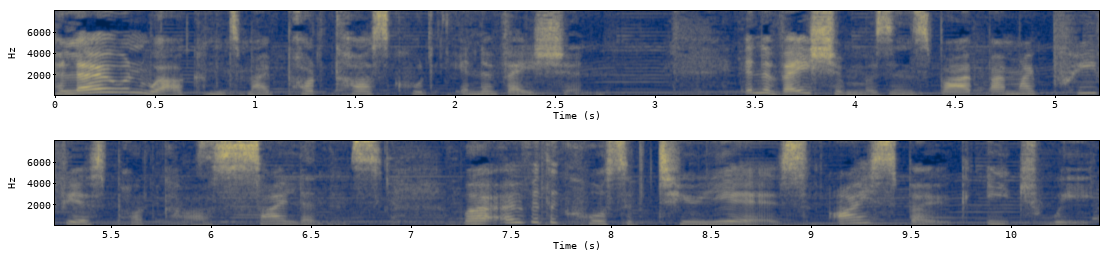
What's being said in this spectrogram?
Hello and welcome to my podcast called Innovation. Innovation was inspired by my previous podcast, Silence, where over the course of two years, I spoke each week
